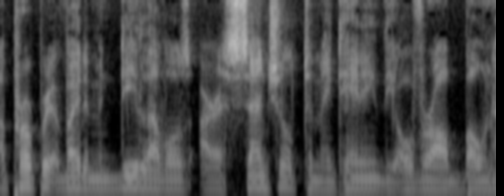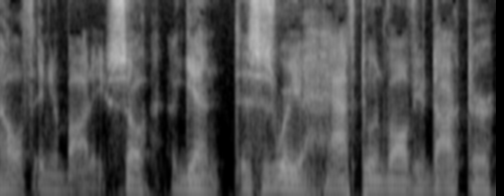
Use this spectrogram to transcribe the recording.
Appropriate vitamin D levels are essential to maintaining the overall bone health in your body. So, again, this is where you have to involve your doctor.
